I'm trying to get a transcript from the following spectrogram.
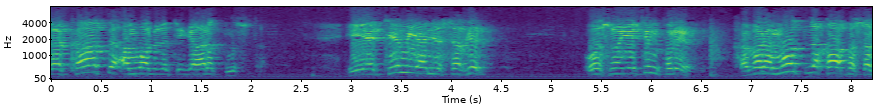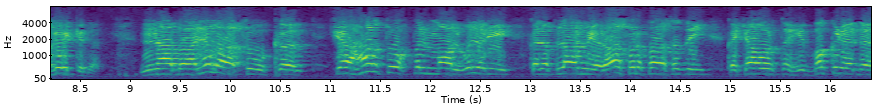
زکات د اموالو د تجارت نشته یتیم یعنی صغیر اوس نو یتیم پرېږدي خبره مطلقه په صغیر کې ده نابالغه څوک چې هر څو خپل مال ولري که د پلار میراث ورپاسه دی که چا ورته هبه کړې ده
